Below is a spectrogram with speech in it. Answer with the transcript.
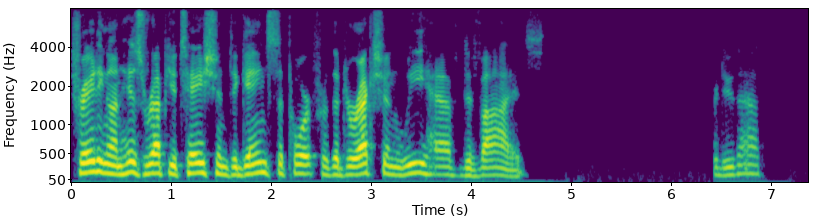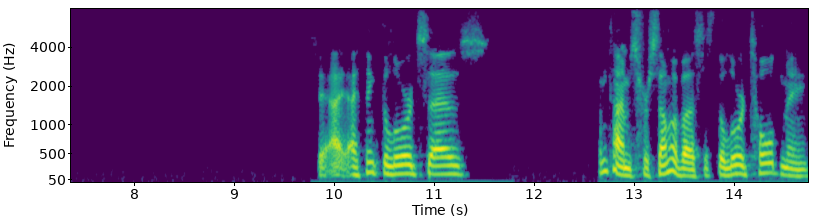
trading on his reputation to gain support for the direction we have devised. Ever do that? See, I, I think the Lord says, sometimes for some of us, it's the Lord told me.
